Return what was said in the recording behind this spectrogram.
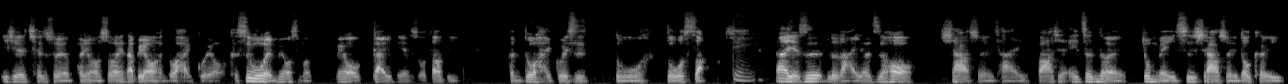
一些潜水的朋友说，哎，那边有很多海龟哦。可是我也没有什么没有概念，说到底很多海龟是多多少？对，那也是来了之后下水才发现，哎，真的，就每一次下水都可以，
